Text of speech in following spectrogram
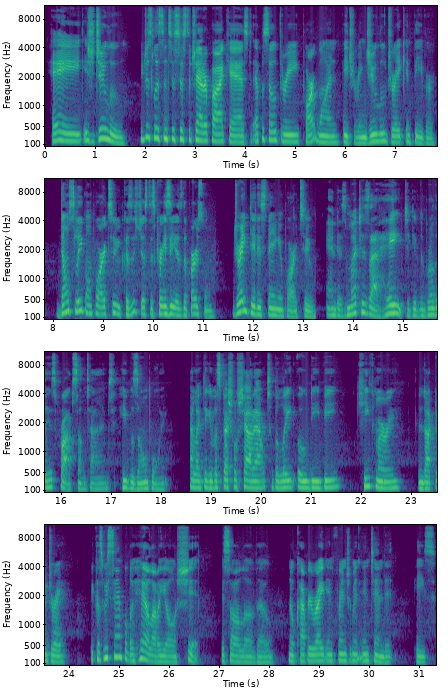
Hey, it's Julu. You just listened to Sister Chatter Podcast, Episode 3, Part 1, featuring Julu, Drake, and Fever. Don't sleep on Part 2 because it's just as crazy as the first one. Drake did his thing in Part 2. And as much as I hate to give the brother his props sometimes, he was on point. I'd like to give a special shout out to the late ODB, Keith Murray, and Dr. Dre because we sampled the hell out of y'all shit. It's all love though. No copyright infringement intended. Peace.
